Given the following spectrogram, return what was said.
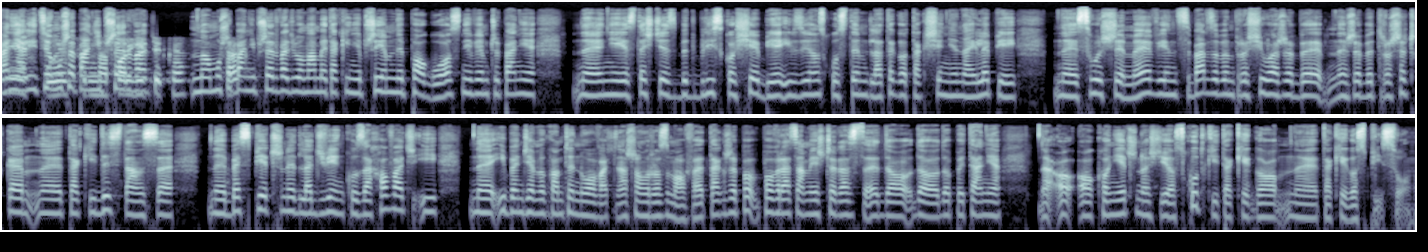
Pani Alicjo, muszę pani przerwać. politykę. No, muszę Tak? pani przerwać, bo mamy taki nieprzyjemny pogłos. Nie wiem, czy panie nie jesteście zbyt blisko siebie i w związku z tym dlatego tak się nie najlepiej słyszymy, więc bardzo bym prosiła, żeby, żeby troszeczkę taki dystans bezpieczny dla dźwięku zachować i, i będziemy kontynuować naszą rozmowę. Także po, powracam jeszcze raz do, do, do pytania o, o konieczność i o skutki takiego, e, takiego spisu.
